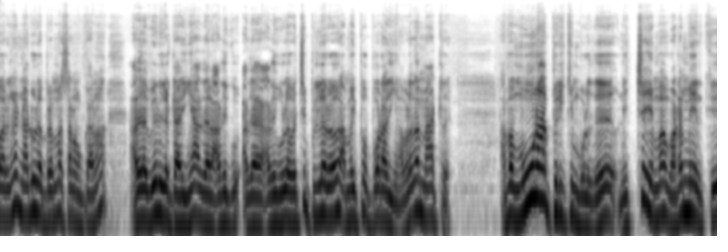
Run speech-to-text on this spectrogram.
பாருங்கள் நடுவில் பிரம்மஸ்தானம் உட்காரும். அதில் வீடு கட்டாதீங்க. அதில் அதுக்கு அதை அதுக்குள்ளே வச்சு பில்லரோ அமைப்போ போடாதீங்க. அவ்வளோதான் மேட்ரு அப்போ மூணாக பிரிக்கும் பொழுது நிச்சயமாக வடமேற்கு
